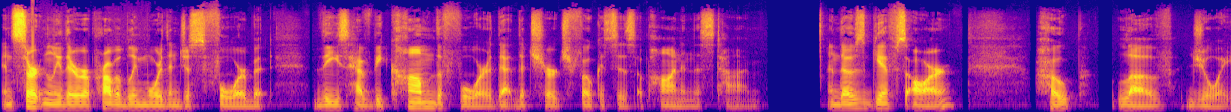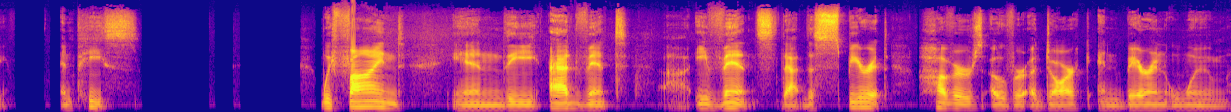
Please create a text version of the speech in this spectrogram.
And certainly there are probably more than just four, but these have become the four that the church focuses upon in this time. And those gifts are hope, love, joy, and peace we find in the Advent uh, events that the Spirit hovers over a dark and barren womb,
